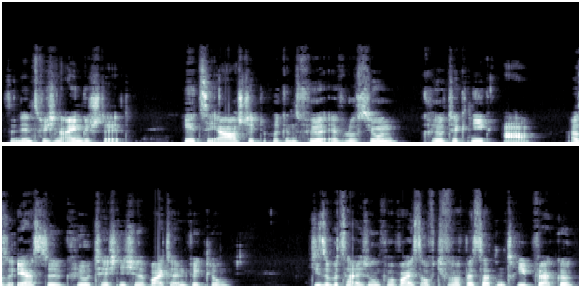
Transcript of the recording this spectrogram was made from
sind inzwischen eingestellt. ECA steht übrigens für Evolution Kryotechnik A, also erste kryotechnische Weiterentwicklung. Diese Bezeichnung verweist auf die verbesserten Triebwerke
